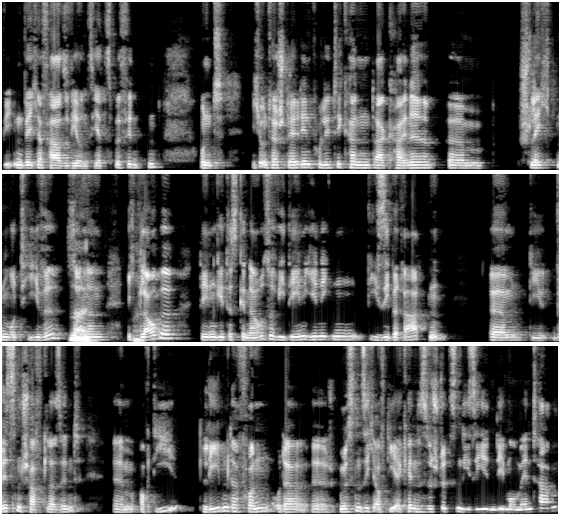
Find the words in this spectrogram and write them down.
wie, in welcher Phase wir uns jetzt befinden. Und ich unterstelle den Politikern da keine ähm, schlechten Motive, sondern ich Nein. glaube, denen geht es genauso wie denjenigen, die sie beraten ähm, die Wissenschaftler sind, ähm, auch die leben davon oder äh, müssen sich auf die Erkenntnisse stützen, die sie in dem Moment haben.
